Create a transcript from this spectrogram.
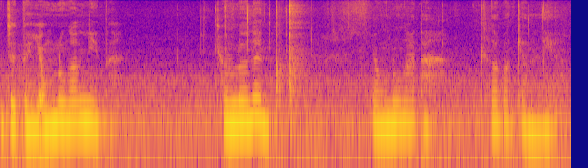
어쨌든 영롱합니다. 결론은 영롱하다. 그거밖에 없네요.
